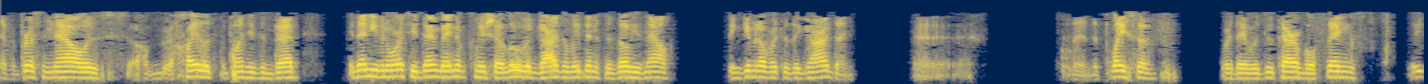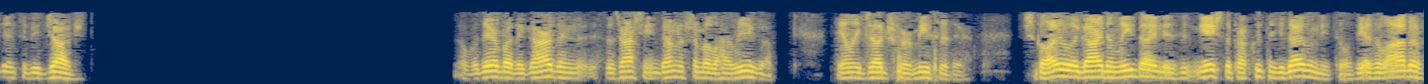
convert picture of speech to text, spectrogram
if a person now is chayla to the point he's in bed, and then even worse, he then of kamisha the garden leading it's as though he's now been given over to the garden, uh, the, the place of where they would do terrible things, leading to be judged. Over there by the garden, says Rashi in Danashim al Hariga, they only judge for Misa there. Shkalayu garden is the Prakut and If he has a lot of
